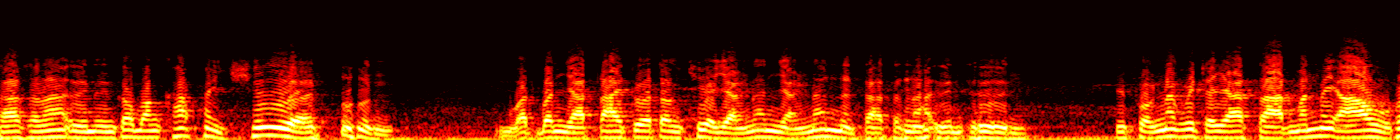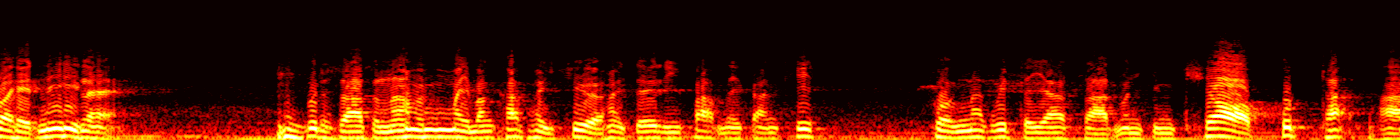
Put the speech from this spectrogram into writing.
ศาสนาอื่น ๆ ก็บังคับให้เชื่อนู่นวัดบัญญัติตายตัวต้องเชื่ออย่างนั้นอย่างนั้นนั่นศาสนาอื่นๆพวกนักวิทยาศาสตร์มันไม่เอาเพราะเหตุนี้แหละ พุทธศาสนามันไม่บังคับให้เชื่อให้เสรีภาพในการคิด พวกนักวิทยาศาสตร์มันจึงชอบพุทธศา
